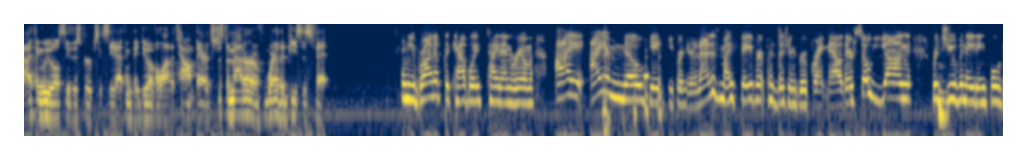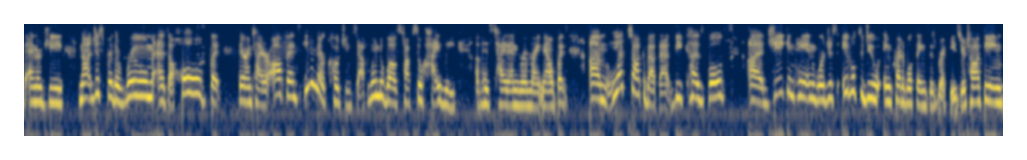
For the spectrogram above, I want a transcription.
I think we will see this group succeed. I think they do have a lot of talent there. It's just a matter of where the pieces fit. And you brought up the Cowboys tight end room. I I am no gatekeeper here. That is my favorite position group right now. They're so young, rejuvenating, full of energy, not just for the room as a whole, but their entire offense, even their coaching staff. Lunda Wells talks so highly of his tight end room right now. But um, let's talk about that because both uh, Jake and Peyton were just able to do incredible things as rookies. You're talking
